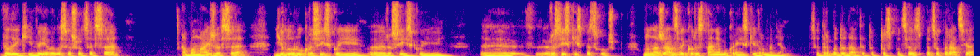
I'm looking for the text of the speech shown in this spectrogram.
великі. Виявилося, що це все або майже все діло рук російської, е, російської, е, російських спецслужб. Ну, на жаль, з використанням українських громадян. Це треба додати. Тобто, це спецоперація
